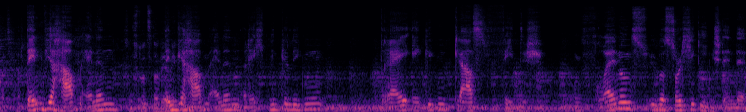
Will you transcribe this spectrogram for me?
denn wir haben einen denn wir haben einen rechtwinkeligen, dreieckigen Glasfetisch freuen uns über solche Gegenstände,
